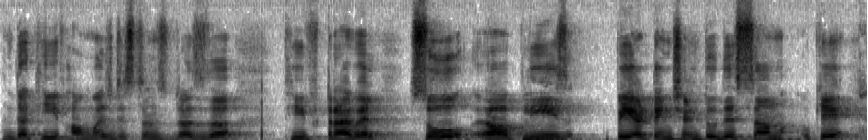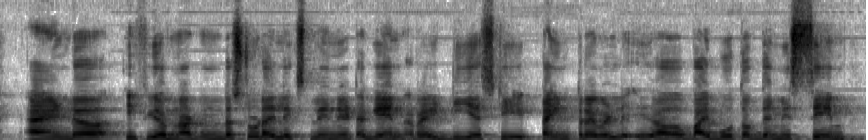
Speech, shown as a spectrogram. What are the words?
the thief? How much distance does the thief travel? So uh, please pay attention to this sum okay? And uh, if you have not understood i'll explain it again. Right dst time traveled uh, by both of them is same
